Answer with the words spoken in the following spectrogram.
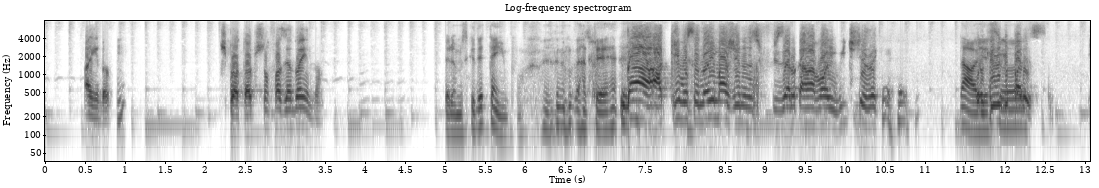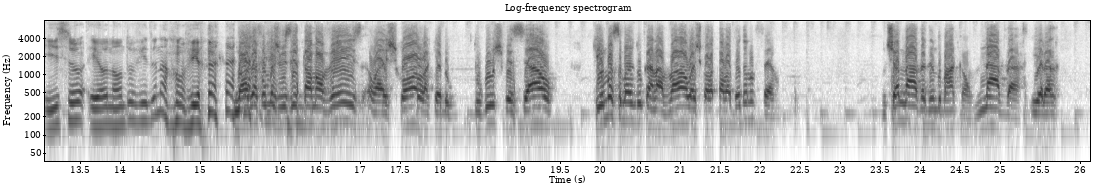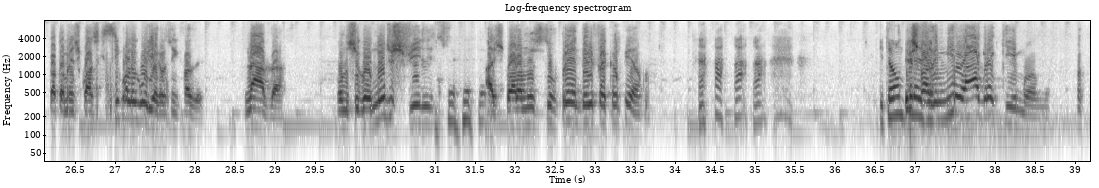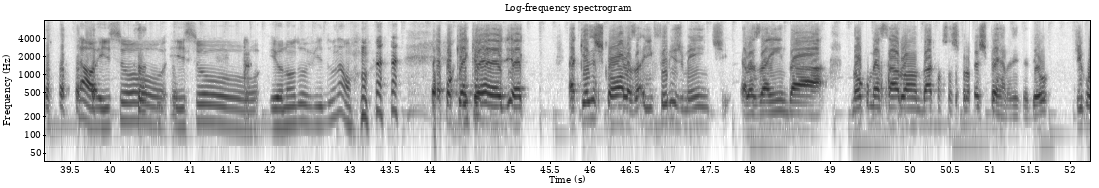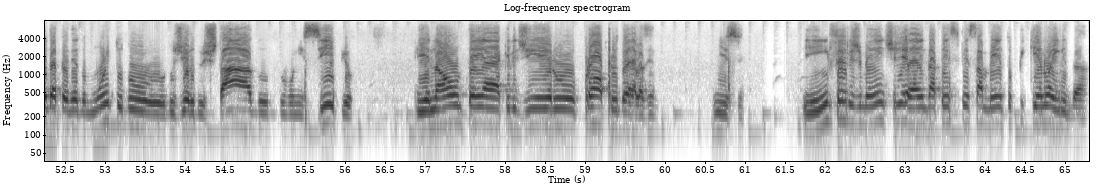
Ainda. Hum? Os protótipos estão fazendo ainda. Esperamos que dê tempo. Até. Dá, aqui você não imagina, eles fizeram o carnaval em 20 dias aqui. Não, Por isso... que pareça. Isso eu não duvido, não, viu? Nós já fomos visitar uma vez a escola, que é do, do grupo especial, que uma semana do carnaval a escola estava toda no ferro. Não tinha nada dentro do barracão, nada. E era totalmente quase que cinco alegorias que ela tinha que fazer. Nada. Quando chegou no desfile, a escola nos surpreendeu e foi campeão. então, Eles exemplo... fazem milagre aqui, mano. Não, isso, isso eu não duvido, não. É porque então... é, é, aqui as escolas, infelizmente, elas ainda não começaram a andar com suas próprias pernas, entendeu? Ficam dependendo muito do, do dinheiro do Estado, do município, e não tem aquele dinheiro próprio delas nisso. E infelizmente ainda tem esse pensamento pequeno ainda.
